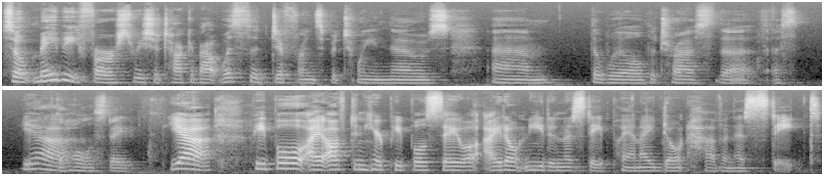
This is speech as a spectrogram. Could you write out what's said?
So maybe first we should talk about what's the difference between those um, the will, the trust, the Yeah. the whole estate. Yeah, people. I often hear people say, "Well, I don't need an estate plan. I don't have an estate."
